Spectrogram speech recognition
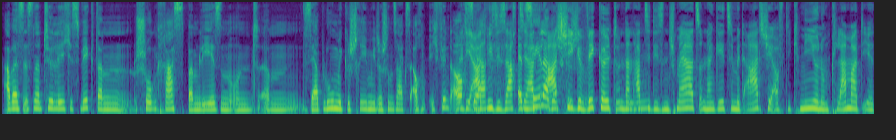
Aber es ist natürlich, es wirkt dann schon krass beim Lesen und ähm, sehr blumig geschrieben, wie du schon sagst. Auch ich finde auch ja, die Art, wie sie sagt, sie hat Archie gewickelt und dann mhm. hat sie diesen Schmerz und dann geht sie mit Archie auf die Knie und umklammert ihr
